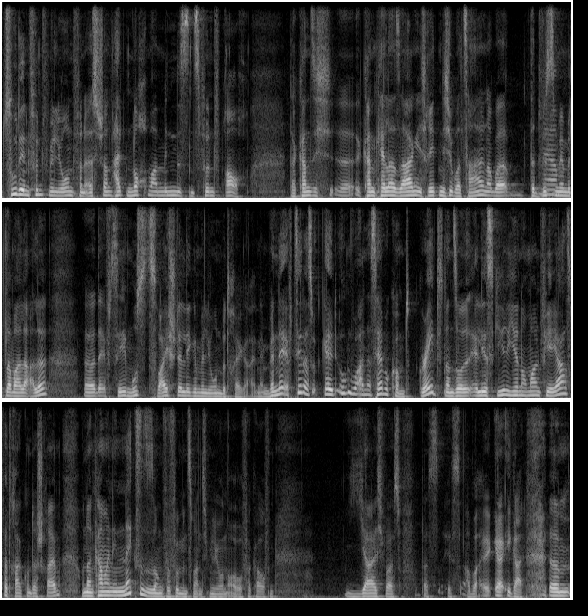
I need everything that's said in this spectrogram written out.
zu den 5 Millionen von Özcan halt noch mal mindestens 5 braucht. Da kann sich, äh, kann Keller sagen, ich rede nicht über Zahlen, aber das ja. wissen wir mittlerweile alle. Äh, der FC muss zweistellige Millionenbeträge einnehmen. Wenn der FC das Geld irgendwo anders herbekommt, great, dann soll Elias Giri hier nochmal einen Vierjahresvertrag unterschreiben und dann kann man ihn nächste Saison für 25 Millionen Euro verkaufen. Ja, ich weiß, das ist, aber äh, egal. Ähm,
